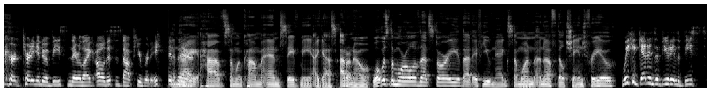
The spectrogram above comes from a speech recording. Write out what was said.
Some... turning into a beast, and they were like, oh, this is not puberty. and then I have someone come and save me, I guess. I don't know. What was the moral of that story? That if you nag someone enough, they'll change for you? We could get into Beauty and the Beast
